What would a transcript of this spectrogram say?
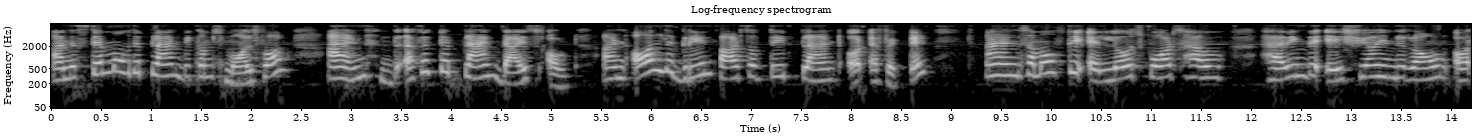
And the stem of the plant becomes small form and the affected plant dies out. And all the green parts of the plant are affected. And some of the yellow spots have having the aecia in the round or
